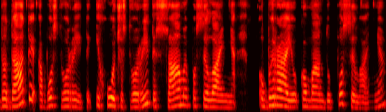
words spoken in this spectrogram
додати або створити. І хочу створити саме посилання. Обираю команду посилання,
